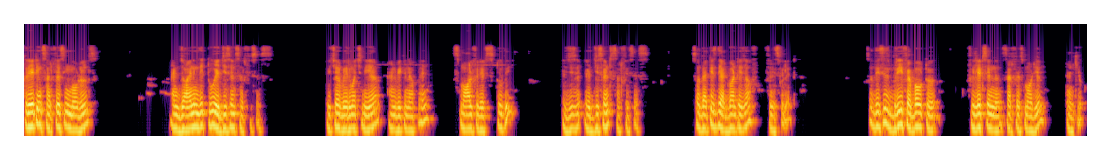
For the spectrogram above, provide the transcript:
creating surfacing models and joining the two adjacent surfaces which are very much near and we can apply small fillets to the adjacent surfaces. So that is the advantage of face fillet. So this is brief about uh, fillets in surface module. Thank you.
